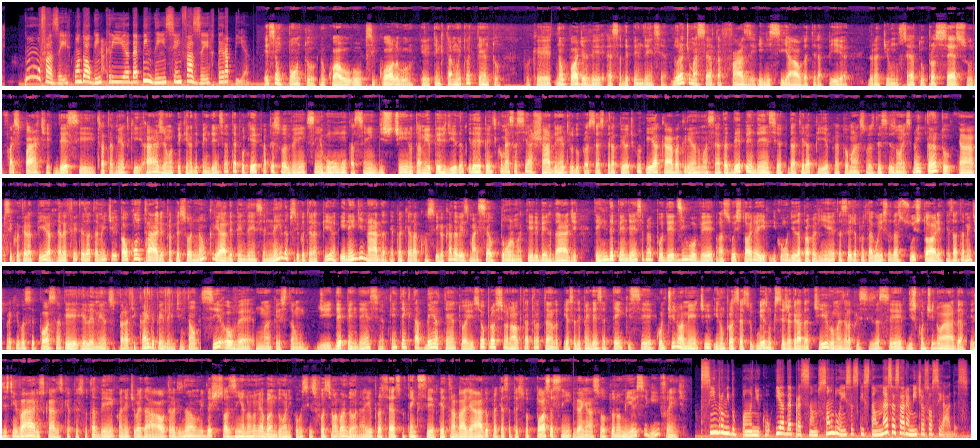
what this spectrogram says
Fazer quando alguém cria dependência em fazer terapia? Esse é um ponto no qual o psicólogo ele tem que estar muito atento, porque não pode haver essa dependência. Durante uma certa fase inicial da terapia, durante um certo processo, faz parte desse tratamento que haja uma pequena dependência, até porque a pessoa vem sem rumo, está sem destino, está meio perdida e de repente começa a se achar dentro do processo terapêutico e acaba criando uma certa dependência da terapia para tomar suas decisões. No entanto, a psicoterapia ela é feita exatamente ao contrário, é para a pessoa não criar dependência nem da psicoterapia e nem de nada. É para que ela ela consiga cada vez mais ser autônoma, ter liberdade, ter independência para poder desenvolver a sua história aí. E como diz a própria vinheta, seja protagonista da sua história, exatamente para que você possa ter elementos para ficar independente. Então, se houver uma questão de dependência, quem tem que estar bem atento a isso é o profissional que está tratando. E essa dependência tem que ser continuamente e num processo, mesmo que seja gradativo, mas ela precisa ser descontinuada. Existem vários casos que a pessoa está bem, quando a gente vai dar alta, ela diz: Não, me deixe sozinha, não, não me abandone, como se isso fosse um abandono. Aí o processo tem que ser retrabalhado para que essa pessoa possa sim ganhar sua autonomia e seguir em frente. Síndrome do pânico e a depressão são doenças que estão necessariamente associadas.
